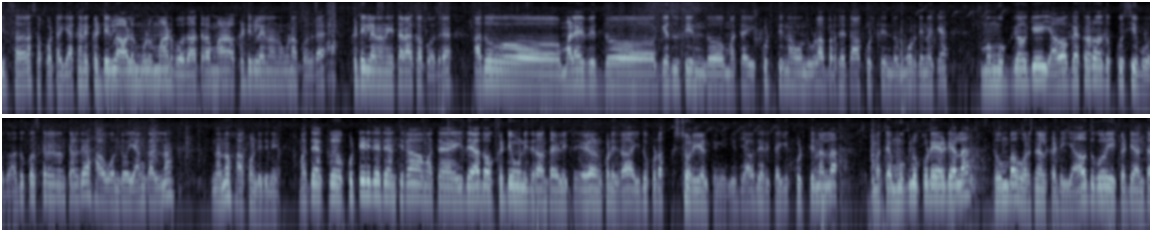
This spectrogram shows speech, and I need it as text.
ಇದು ಸಾವಿರ ಸಪೋರ್ಟ್ ಆಗಿ, ಯಾಕಂದರೆ ಕಡ್ಡಿಗಳು ಆಳು ಮುಳು ಮಾಡ್ಬೋದು. ಆ ಥರ ಮಾ ಕಡ್ಡಿಗಳೇನಾದ್ರು ಉಣಕ್ಕೋದ್ರೆ ಹೋದ್ರೆ ಕಡ್ಡಿಗಳೇನಾರು ಈ ಥರ ಹಾಕೋಕ್ಕೋದ್ರೆ, ಅದು ಮಳೆ ಬಿದ್ದು, ಗೆದ್ಲು ತಿಂದು, ಮತ್ತು ಈ ಕುಟ್ಟು ತಿನ್ನೋ ಒಂದು ಹುಳ ಬರ್ತೈತೆ, ಆ ಕುಟ್ ತಿಂದು ಮೂರು ದಿನಕ್ಕೆ ಮುಗ್ಗೋಗಿ ಯಾವಾಗ ಬೇಕಾದ್ರೂ ಅದು ಕುಸಿಬೋದು. ಅದಕ್ಕೋಸ್ಕರ ಏನಂತ ಹೇಳಿದ್ರೆ, ಆ ಒಂದು ಯಾಂಗಲ್ನ ನಾನು ಹಾಕೊಂಡಿದ್ದೀನಿ. ಮತ್ತು ಕುಟ್ಟಿ ಹಿಡಿತೈತೆ ಅಂತೀರಾ, ಮತ್ತು ಇದು ಯಾವುದೋ ಕಡ್ಡಿ ಉಂಡಿದ್ದೀರಾ ಅಂತ ಹೇಳಿ ಅನ್ಕೊಂಡಿದ್ದೀರಾ, ಇದು ಕೂಡ ಸ್ಟೋರಿ ಹೇಳ್ತೀನಿ. ಇದು ಯಾವುದೇ ರೀತಿಯಾಗಿ ಕುಡ್ತೀನಲ್ಲ ಮತ್ತು ಮುಗ್ಲು ಕೂಡ ಹಿಡಿಯಲ್ಲ, ತುಂಬ ಒರಿಜಿನಲ್ ಕಡ್ಡಿ. ಯಾವ್ದಿಗೂ ಈ ಕಡ್ಡಿ ಅಂತ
